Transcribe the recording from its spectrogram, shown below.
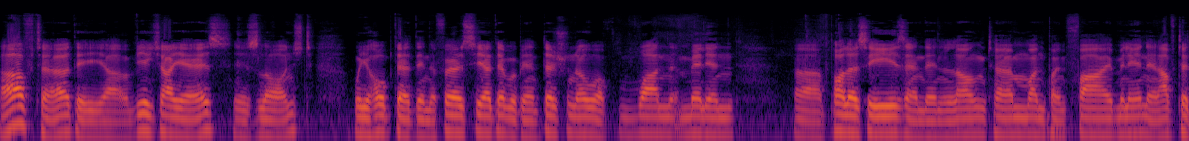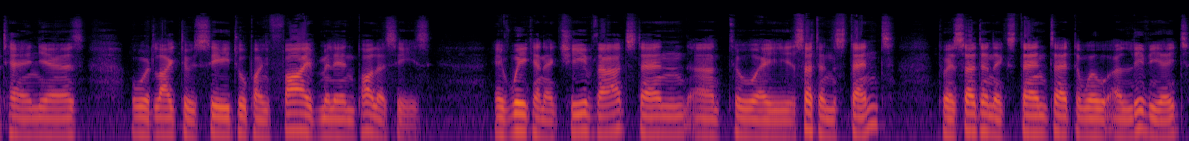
After the uh, VHIS is launched, we hope that in the first year there will be an additional of 1 million uh, policies, and then long term 1.5 million, and after 10 years we would like to see 2.5 million policies. If we can achieve that, then uh, to a certain extent, to a certain extent, that will alleviate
